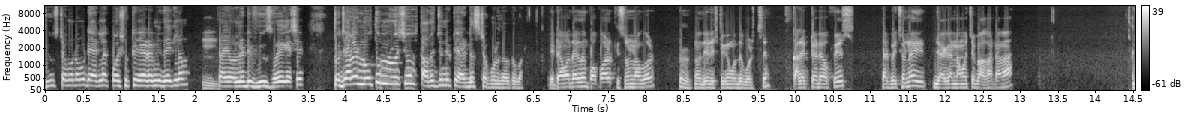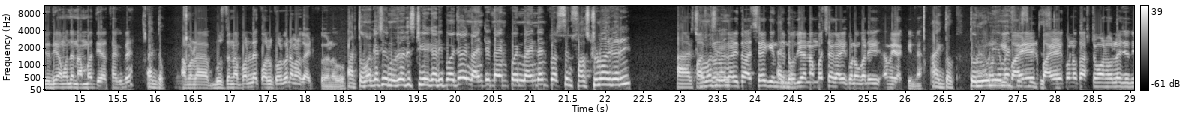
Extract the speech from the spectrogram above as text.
ভিউজটা মোটামুটি এক লাখ পঁয়ষট্টি হাজার আমি দেখলাম। প্রায় অলরেডি ভিউজ হয়ে গেছে। তো যারা নতুন রয়েছে তাদের জন্য একটু অ্যাড্রেসটা বলে দাও তোমার। এটা আমাদের একদম প্রপার কৃষ্ণনগর। নদীয়া ডিস্ট্রিক্টের মধ্যে পড়ছে। কালেক্টরের অফিস তার পেছনেই জায়গার নাম হচ্ছে বাঘাটাঙ্গা। যদি আমাদের নাম্বার দেওয়া থাকবে একদম। আমরা বুঝতে না পারলে কল করবেন আমরা গাইড করে নেব। আর তোমার কাছে নদিয়া ডিস্ট্রিক্টের গাড়ি পাওয়া যায় ninety nine point nine nine percent first owner গাড়ি আর ছ মাসের গাড়ি তো আছে কিন্তু একদম। নদিয়া নাম্বার ছাড়া গাড়ি কোনো গাড়ি আমি রাখি না। একদম। তো লোন ইএমআই বাইরের বাইরের কোনো কাস্টমার হলে যদি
